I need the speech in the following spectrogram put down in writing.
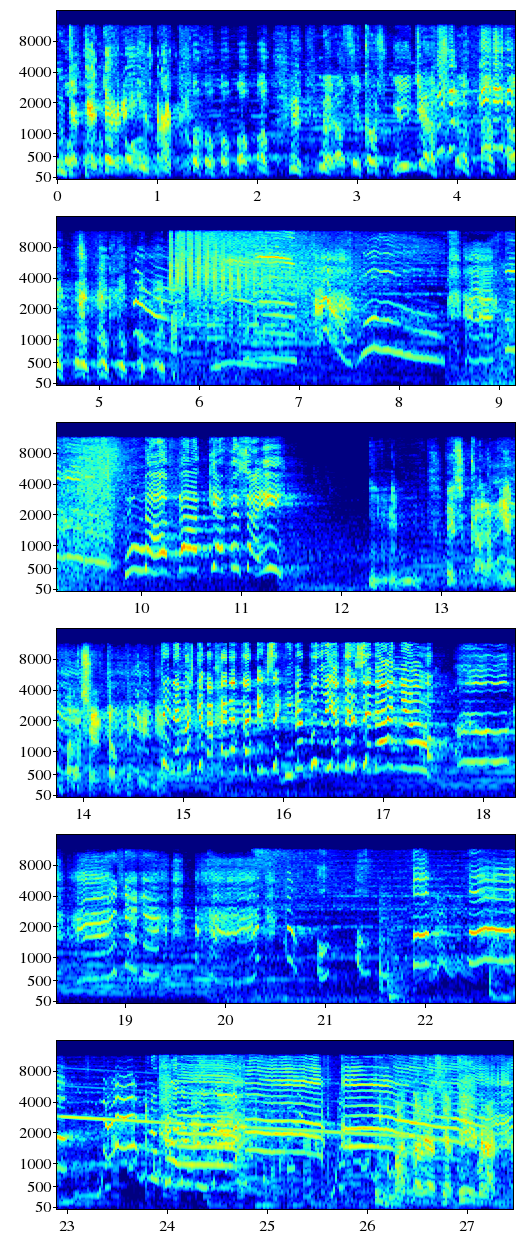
¿De qué te ríes, Brachio? Me hace cosquillas. ¡Nada! ¿Qué haces ahí? Escala bien para ser tan pequeño. ¡Tenemos que hacia ti, Brachio.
